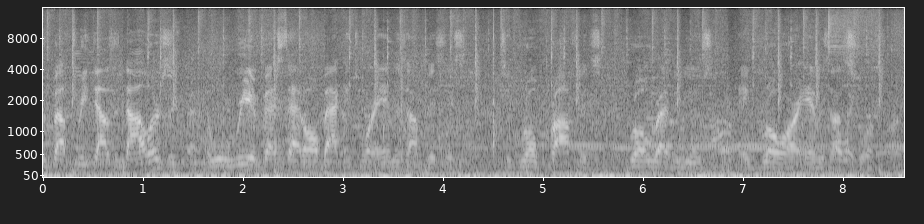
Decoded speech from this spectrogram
with about $3,000 and we'll reinvest that all back into our Amazon business to grow profits, grow revenues, and grow our Amazon storefront.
